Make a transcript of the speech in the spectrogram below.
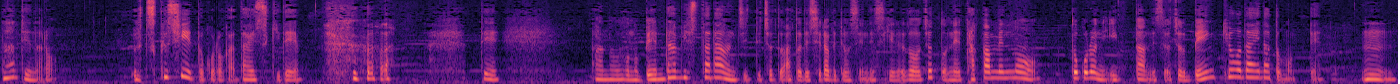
何て言うんだろう。美しいところが大好きで。であのこのベンラビスタラウンジってちょっと後で調べてほしいんですけれどちょっとね高めのところに行ったんですよ。ちょっと勉強代だと思って。うん。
